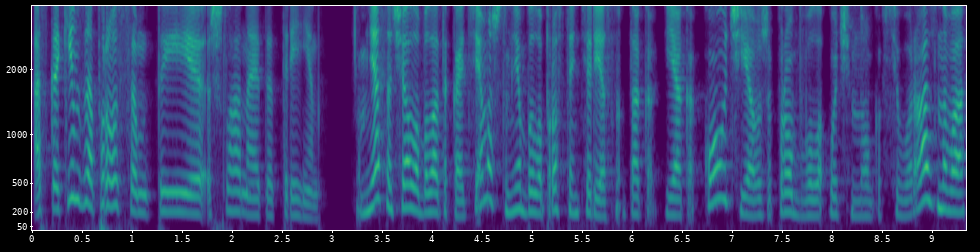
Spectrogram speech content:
А с каким запросом ты шла на этот тренинг? У меня сначала была такая тема, что мне было просто интересно, так как я как коуч, я уже пробовала очень много всего разного.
